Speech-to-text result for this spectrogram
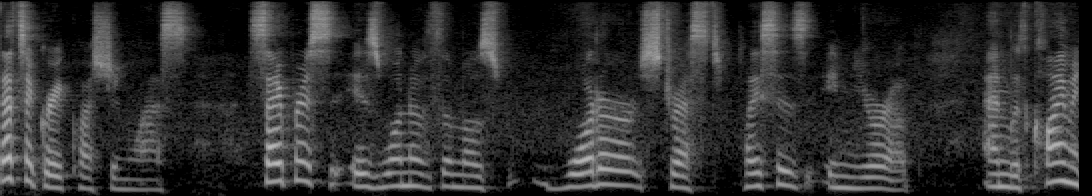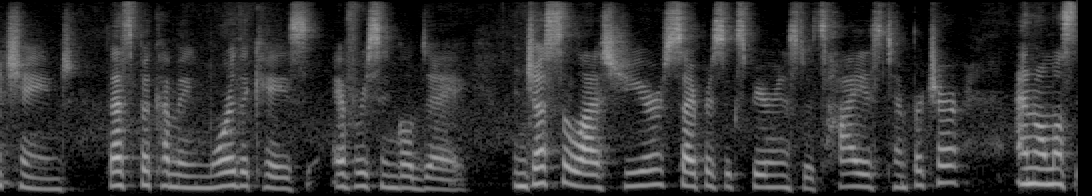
That's a great question, Wes. Cyprus is one of the most water-stressed places in Europe. And with climate change, that's becoming more the case every single day. In just the last year, Cyprus experienced its highest temperature, and almost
